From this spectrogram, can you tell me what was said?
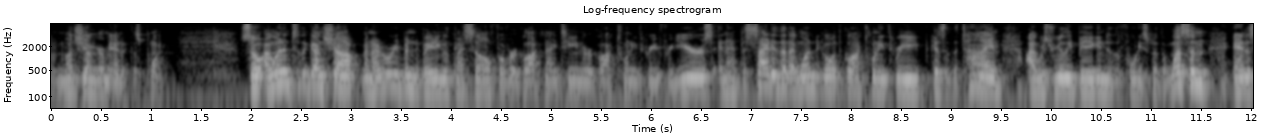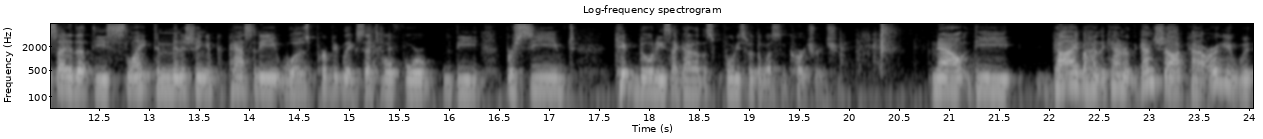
I'm a much younger man at this point. So I went into the gun shop, and I'd already been debating with myself over a Glock 19 or a Glock 23 for years, and had decided that I wanted to go with the Glock 23 because at the time I was really big into the 40 Smith & Wesson, and decided that the slight diminishing of capacity was perfectly acceptable for the perceived capabilities I got out of this 40 Smith & Wesson cartridge. Now, the guy behind the counter at the gun shop kind of argued with,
